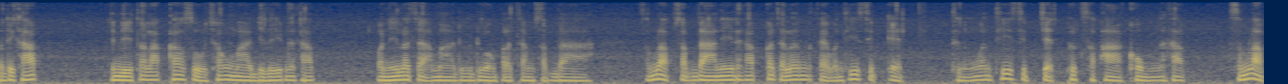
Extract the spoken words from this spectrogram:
วัสดีครับ ยินดีต้อนรับเข้าสู่ช่อง My Belief นะครับ วันนี้เราจะมาดูดวงประจำสัปดาห์สำหรับสัปดาห์นี้นะครับ ก็จะเริ่มตั้งแต่วันที่ 11 ถึงวันที่ 17 พฤษภาคมนะครับสำหรับ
